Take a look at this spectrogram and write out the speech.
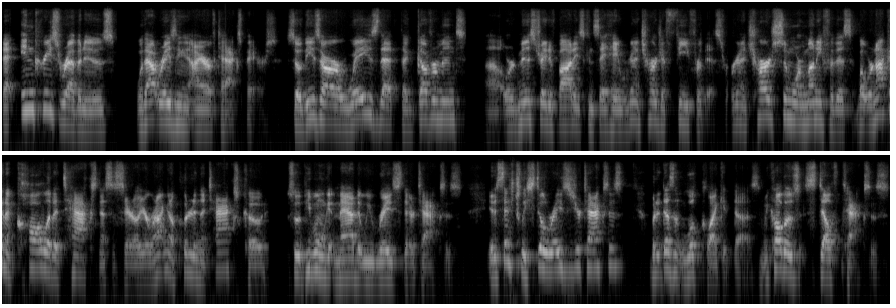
that increase revenues without raising the ire of taxpayers. So these are ways that the government uh, or administrative bodies can say, hey, we're going to charge a fee for this. We're going to charge some more money for this, but we're not going to call it a tax necessarily, or we're not going to put it in the tax code so that people won't get mad that we raise their taxes. It essentially still raises your taxes, but it doesn't look like it does. We call those stealth taxes.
